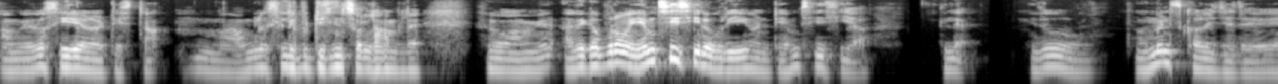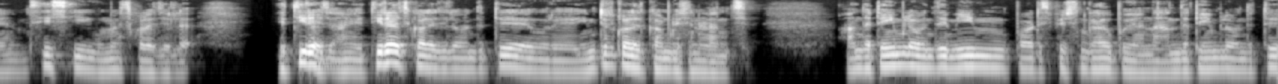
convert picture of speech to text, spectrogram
அவங்க ஏதோ சீரியல் ஆர்டிஸ்ட் தான். அவங்களும் செலிபிரிட்டிஸ்னு சொல்லலாம்ல ஸோ அவங்க அதுக்கப்புறம் எம்சிசியில் ஒரு ஈவெண்ட் எம்சிசியா இல்லை. ஏதோ உமன்ஸ் காலேஜ் அது. எம்சிசி உமன்ஸ் காலேஜ் இல்லை. எத்திராஜ் எத்திராஜ் காலேஜில் வந்துட்டு ஒரு இன்டர் காலேஜ் காம்படிஷன் நடந்துச்சு. அந்த டைமில் வந்து மீம் பார்ட்டிசிபேஷனுக்காக போயிருந்தேன். அந்த டைமில் வந்துட்டு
